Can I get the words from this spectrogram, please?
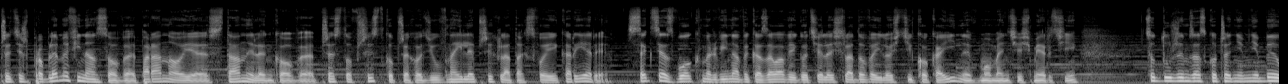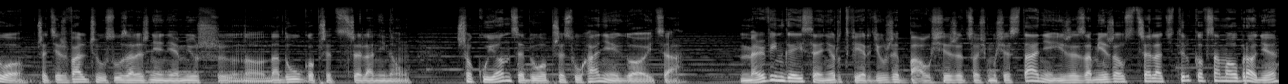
przecież problemy finansowe, paranoje, stany lękowe, przez to wszystko przechodził w najlepszych latach swojej kariery. Sekcja zwłok Merwina wykazała w jego ciele śladowe ilości kokainy w momencie śmierci, co dużym zaskoczeniem nie było, przecież walczył z uzależnieniem już no, na długo przed strzelaniną. Szokujące było przesłuchanie jego ojca. Mervyn Gay senior twierdził, że bał się, że coś mu się stanie i że zamierzał strzelać tylko w samoobronie,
